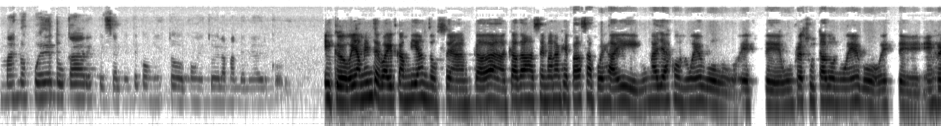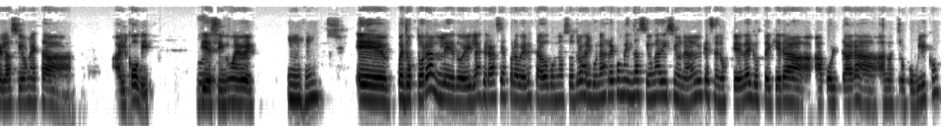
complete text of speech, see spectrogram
más nos puede tocar, especialmente con esto, con esto de la pandemia del COVID. Y que obviamente va a ir cambiando, o sea, cada, cada semana que pasa, pues hay un hallazgo nuevo, este, un resultado nuevo este, en relación a esta, al COVID-19. Eh, pues doctora, le doy las gracias por haber estado con nosotros. ¿Alguna recomendación adicional que se nos quede que usted quiera aportar a, nuestro público?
